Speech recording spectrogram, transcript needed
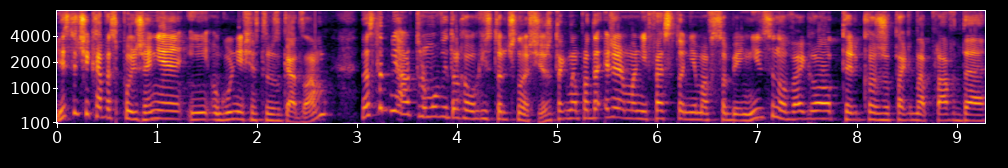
Jest to ciekawe spojrzenie i ogólnie się z tym zgadzam. Następnie Arthur mówi trochę o historyczności, że tak naprawdę Agile Manifesto nie ma w sobie nic nowego, tylko że tak naprawdę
